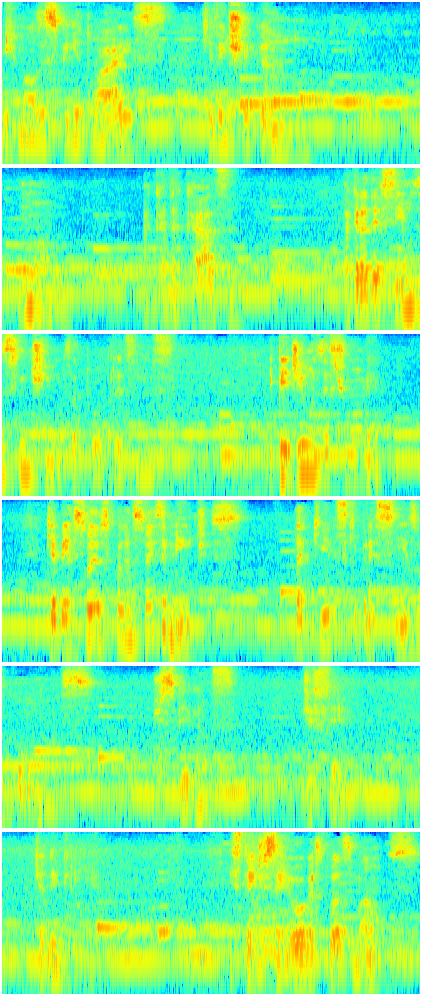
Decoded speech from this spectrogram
Irmãos espirituais que vêm chegando, um a um, a cada casa, agradecemos e sentimos a tua presença. E pedimos neste momento que abençoe os corações e mentes daqueles que precisam, como nós, de esperança, de fé, de alegria. Estende, Senhor, as tuas mãos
